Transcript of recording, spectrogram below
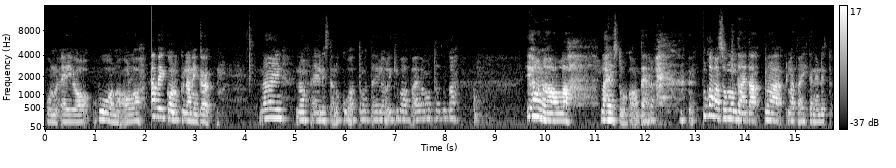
kun ei oo huono olo. Tämä viikko on ollut kyllä niinkö näin. No, eilistä lukua ottamatta. Eilen oli kiva päivä, mutta tota, ihanaa olla lähestulkoon terve. Mukava sunnuntaita. Mä laitan itteni nyt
